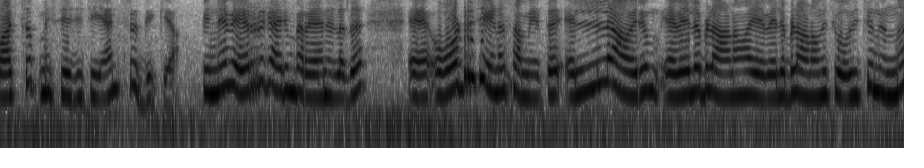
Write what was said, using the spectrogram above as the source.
വാട്സപ്പ് മെസ്സേജ് ചെയ്യാൻ ശ്രദ്ധിക്കുക. പിന്നെ വേറൊരു കാര്യം പറയാനുള്ളത് ഓർഡർ ചെയ്യുന്ന സമയത്ത് എല്ലാവരും അവൈലബിൾ ആണോ അവൈലബിൾ ആണോ എന്ന് ചോദിച്ചു നിന്ന്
